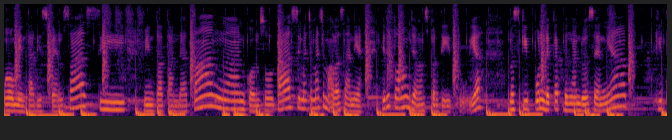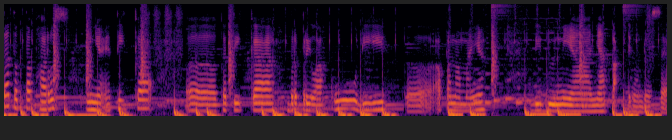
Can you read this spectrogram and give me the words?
mau minta dispensasi, minta tanda tangan, konsultasi, macam-macam alasannya. Jadi tolong jangan seperti itu ya. Meskipun dekat dengan dosennya, kita tetap harus punya etika uh, ketika berperilaku di uh, apa namanya di dunia nyata dengan dosen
